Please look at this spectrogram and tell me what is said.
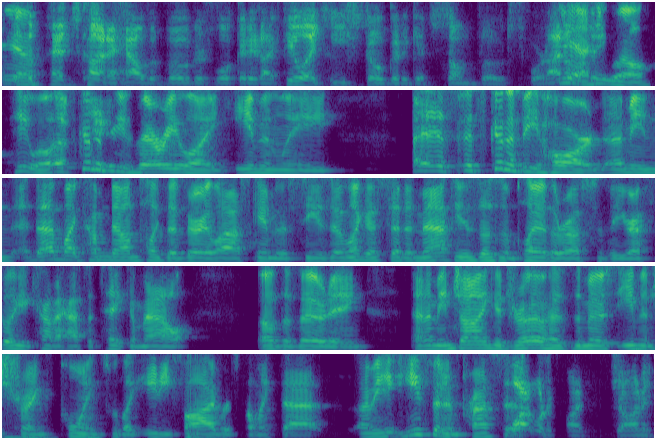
It depends kind of how the voters look at it. I feel like he's still going to get some votes for it. I don't yeah, he will. He will. It's going to be very like evenly. It's it's going to be hard. I mean, that might come down to like the very last game of the season. Like I said, if Matthews doesn't play the rest of the year, I feel like you kind of have to take him out of the voting. And I mean, Johnny Gaudreau has the most even strength points with like 85 or something like that. I mean, he, he's been impressive. Well, I would have Johnny.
